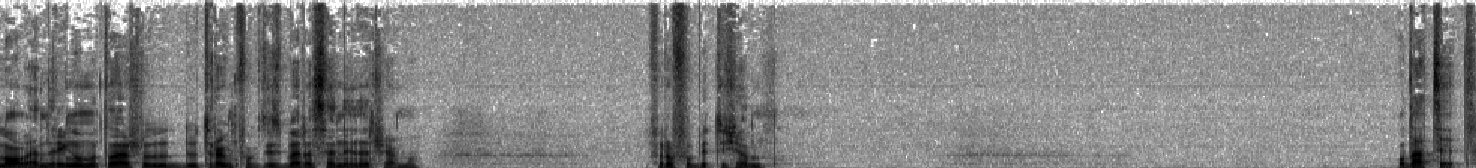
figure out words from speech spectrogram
lovendring om dette, der, så du, du trenger faktisk bare sende inn et skjema for å få bytte kjønn. Og that's it.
